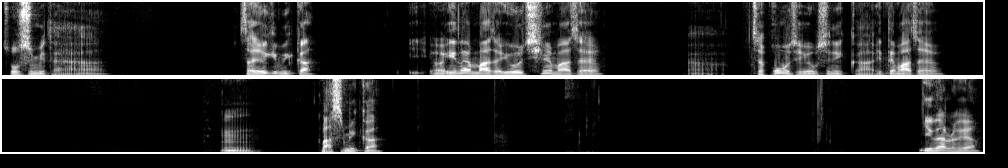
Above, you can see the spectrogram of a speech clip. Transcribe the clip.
좋습니다. 자, 여기입니까? 이, 어, 이날 맞아. 6월 7일 맞아요? 어, 자, 보면 재미없으니까. 이때 맞아요? 음, 맞습니까? 이날로 해요?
